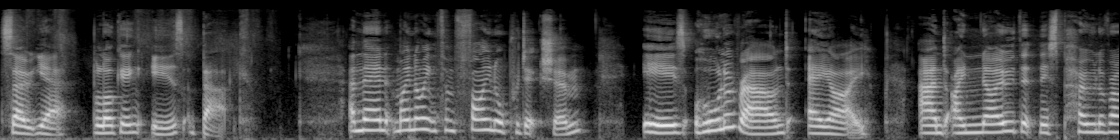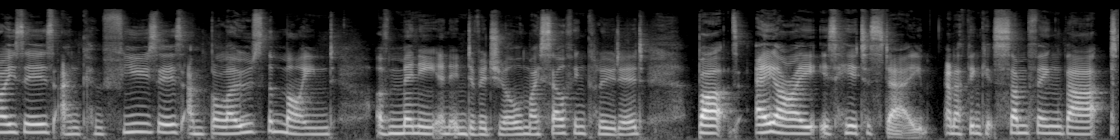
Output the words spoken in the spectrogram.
So, yeah, blogging is back. And then my ninth and final prediction is all around AI. And I know that this polarizes and confuses and blows the mind of many an individual, myself included. But AI is here to stay. And I think it's something that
